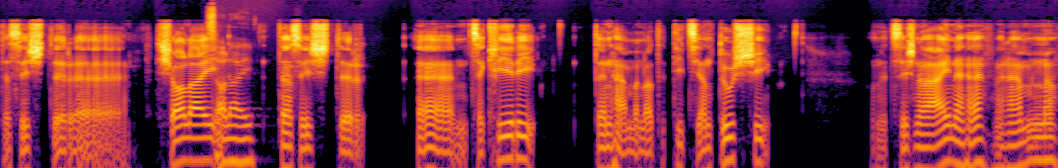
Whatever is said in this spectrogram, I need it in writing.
Das ist der äh, Schalai. Salai. Das ist der ähm, Zekiri. Dann haben wir noch den Tizian Tuschi. Und jetzt ist noch einer, hä? wer haben wir noch?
